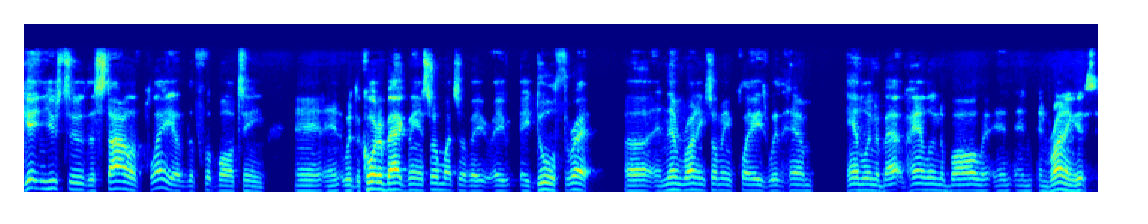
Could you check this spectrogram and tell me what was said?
getting used to the style of play of the football team, and and with the quarterback being so much of a a, a dual threat uh, and then running so many plays with him handling the bat, handling the ball and and, and running. It's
